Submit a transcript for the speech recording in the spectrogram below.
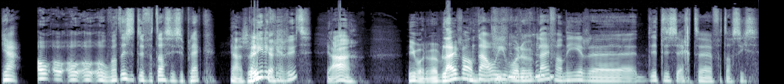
Ja. Oh, oh, oh, oh, oh. Wat is het een fantastische plek. Ja, Heerlijk, zeker. hè, Ruud? Ja, hier worden we blij van. Nou, hier worden we blij van. Hier, eh, dit is echt eh, fantastisch.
